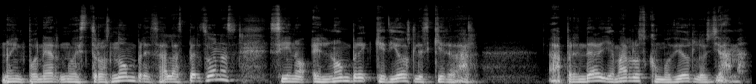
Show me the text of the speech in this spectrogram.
No imponer nuestros nombres a las personas, sino el nombre que Dios les quiere dar. Aprender a llamarlos como Dios los llama.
